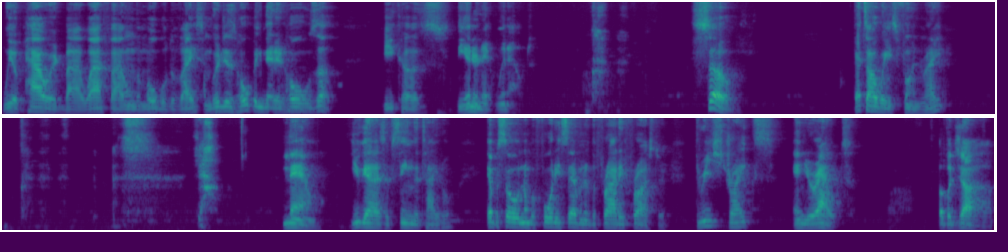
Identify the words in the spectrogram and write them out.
we are powered by Wi-Fi on the mobile device, and we're just hoping that it holds up because the internet went out. So that's always fun, right? Yeah. Now, you guys have seen the title, episode number 47 of the Friday Fraudster. Three strikes and you're out of a job.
